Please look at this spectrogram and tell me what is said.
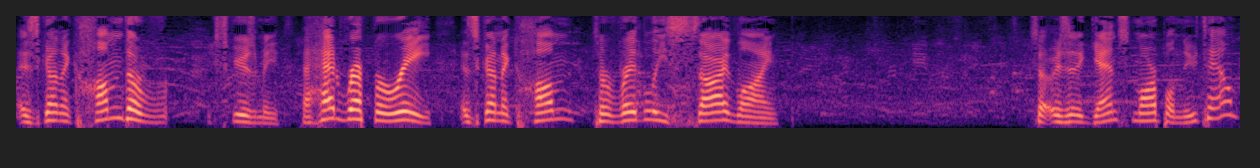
is going to come to, excuse me, the head referee is going to come to Ridley's sideline. So is it against Marple Newtown?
